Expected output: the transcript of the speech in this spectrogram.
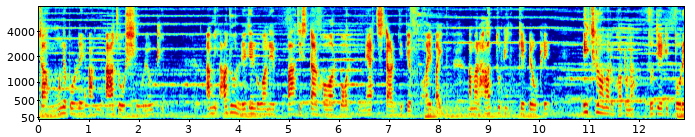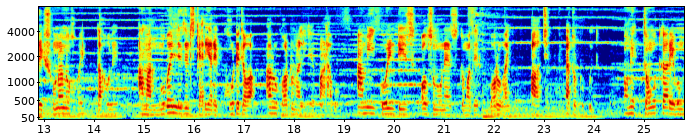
যা মনে পড়লে আমি আজও শিউরে উঠি। আমি আজও লেজেন্ড ওয়ানে পাঁচ স্টার হওয়ার পর ম্যাচ স্টার্ট দিতে ভয় পাই। আমার হাত দুটি কেঁপে ওঠে। এই ছিল আমার ঘটনা। যদি এটি পড়ে শোনানো হয়, তাহলে আমার মোবাইল লেজেন্ডস ক্যারিয়ারে ঘটে যাওয়া আরও ঘটনা লিখে পাঠাবো। আমি কোয়েন্টিজ অলসো নোন অ্যাজ তোমাদের বড় ভাই, আজ এতটুকুই। অনেক চমৎকার এবং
